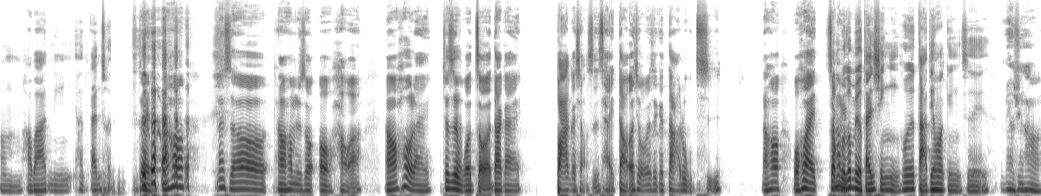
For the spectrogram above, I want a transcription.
嗯，好吧，你很单纯。对。然后那时候，然后他们就说：“哦，好啊。”然后后来就是我走了大概八个小时才到，而且我又是一个大路痴。然后我后来他们都没有担心你，或者打电话给你之类的。没有讯号啊。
